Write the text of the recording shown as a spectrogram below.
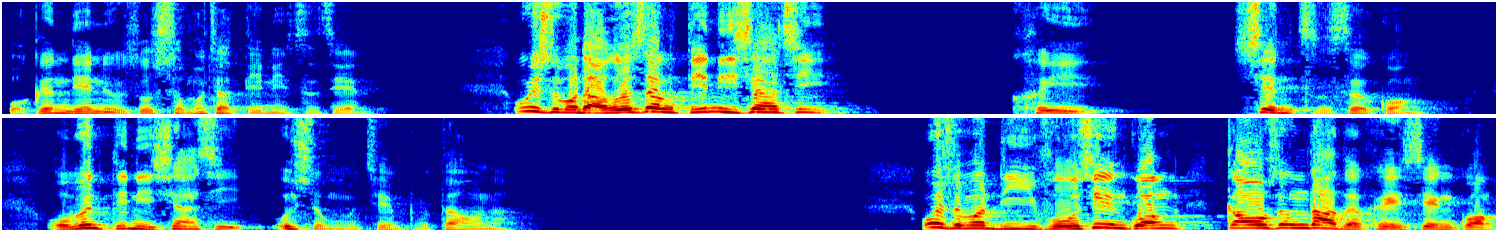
我跟莲友说什么叫顶礼之间？为什么老和尚顶礼下去可以现紫色光？我们顶礼下去为什么见不到呢？为什么礼佛现光，高僧大德可以现光，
